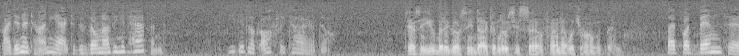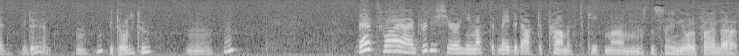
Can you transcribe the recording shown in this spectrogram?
By dinner time, he acted as though nothing had happened. He did look awfully tired, though. Jessie, you better go see Dr. Lewis yourself. Find out what's wrong with Ben. That's what Ben said. He did. Mm-hmm. He told you to? Mm-hmm. That's why I'm pretty sure he must have made the doctor promise to keep Mom. Just the same, you ought to find out.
